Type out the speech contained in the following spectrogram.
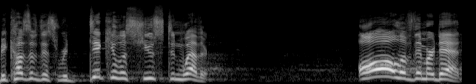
because of this ridiculous Houston weather, all of them are dead.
